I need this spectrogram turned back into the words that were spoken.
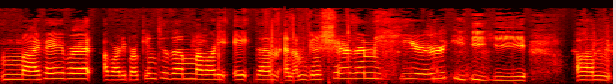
my favorite, I've already broke into them, I've already ate them, and I'm gonna share them here. um,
